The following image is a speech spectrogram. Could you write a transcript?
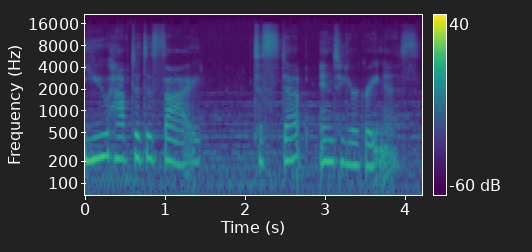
you have to decide to step into your greatness.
